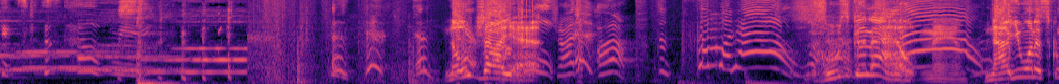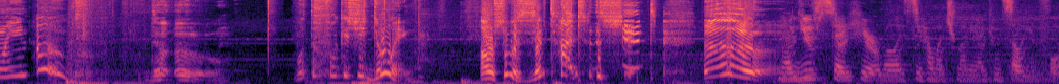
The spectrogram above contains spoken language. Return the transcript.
please, just help me. No Jayet. Shut up. Someone help! Who's gonna help, man? Now you want to screen? The ooh. What the fuck is she doing? Oh, she was zip tied to the shit. Ugh. Now you stay here while I see how much money I can sell you for.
